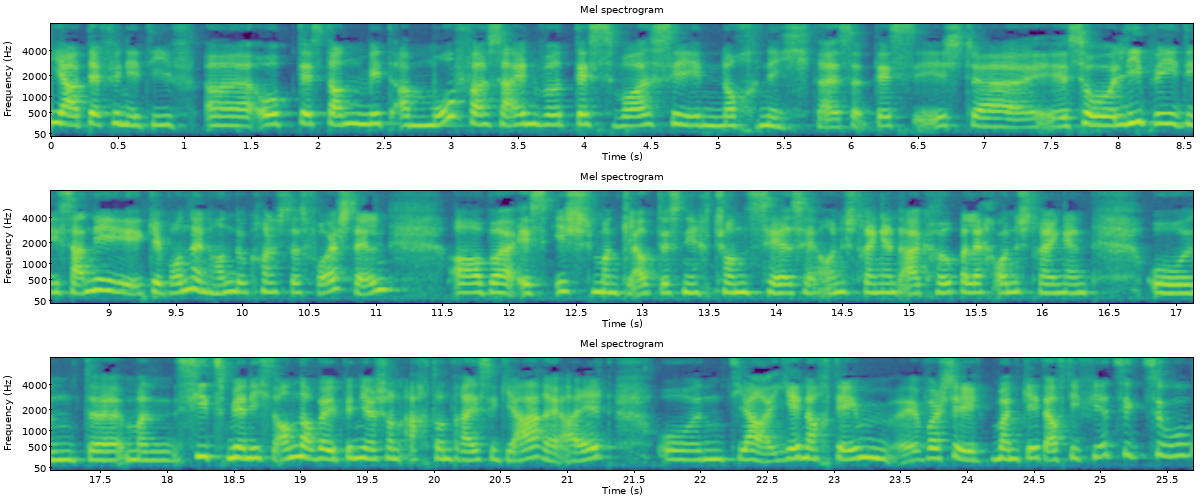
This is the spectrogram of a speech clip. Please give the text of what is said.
Ja, definitiv. Äh, ob das dann mit am Mofa sein wird, das weiß ich noch nicht. Also das ist äh, so lieb, wie die Sunny gewonnen haben, du kannst das vorstellen. Aber es ist, man glaubt es nicht, schon sehr, sehr anstrengend, auch körperlich anstrengend. Und äh, man sieht's mir nicht an, aber ich bin ja schon 38 Jahre alt. Und ja, je nachdem, äh, du, man geht auf die 40 zu.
